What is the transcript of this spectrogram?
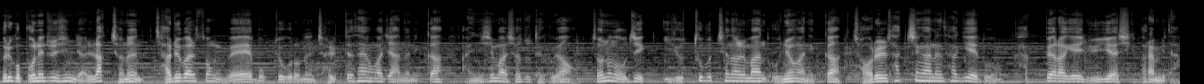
그리고 보내주신 연락처는 자료 발송 외의 목적으로는 절대 사용하지 않으니까 안심하셔도 되고요. 저는 오직 이 유튜브 채널만 운영하니까 저를 사칭하는 사기에도 각별하게 유의하시기 바랍니다.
